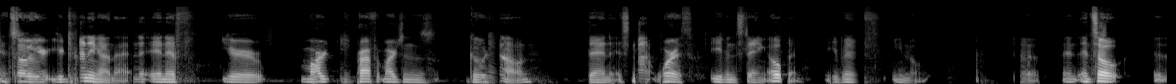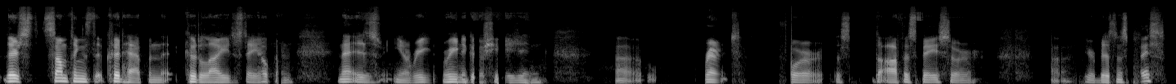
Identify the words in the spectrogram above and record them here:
and so you're, you're depending on that. And, and if your mar- your profit margins go down then it's not worth even staying open even if you know and and so uh, there's some things that could happen that could allow you to stay open, and that is you know re- renegotiating uh, rent for the the office space or uh, your business place.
